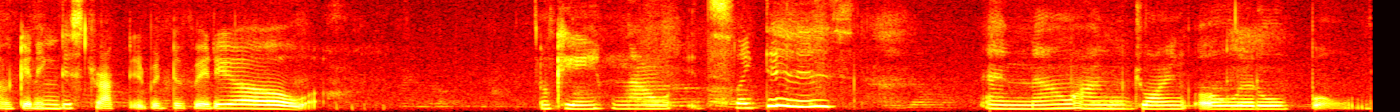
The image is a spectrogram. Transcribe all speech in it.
I'm getting distracted with the video. Okay, now it's like this. And now I'm drawing a little bone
